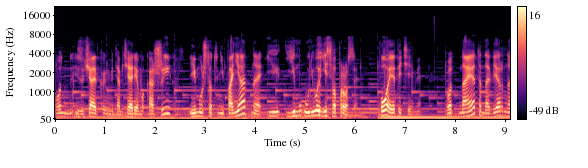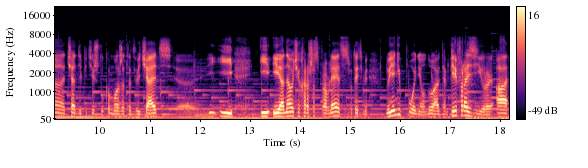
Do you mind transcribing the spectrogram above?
он изучает какую-нибудь там теорему Каши, и ему что-то непонятно, и ему, у него есть вопросы по этой теме. Вот на это, наверное, чат GPT штука может отвечать, э, и, и, и, и она очень хорошо справляется с вот этими. Ну, я не понял, ну, а там, перефразируй, а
